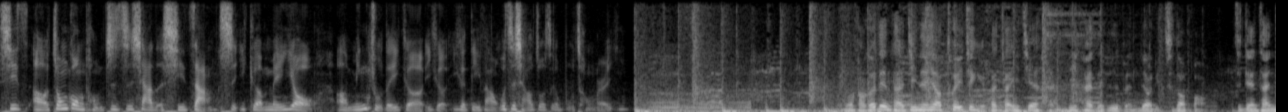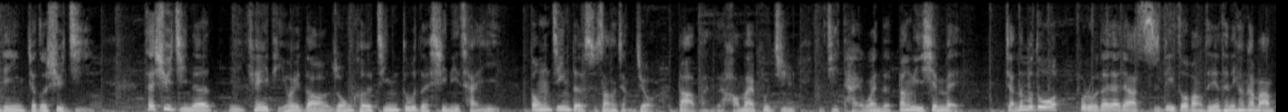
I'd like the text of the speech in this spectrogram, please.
西呃中共统治之下的西藏是一个没有呃民主的一个一个一个地方。我只想要做这个补充而已。我们法科电台今天要推荐给大家一间很厉害的日本料理吃到饱，这间餐厅叫做续集。在续集呢，你可以体会到融合京都的细腻禅意。东京的时尚讲究，大阪的豪迈不拘，以及台湾的当地鲜美。讲那么多，不如带大家实地走访这间餐厅看看吧。好，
